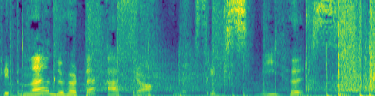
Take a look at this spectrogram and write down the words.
Klippene du hørte, er fra Netflix. Vi høres.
